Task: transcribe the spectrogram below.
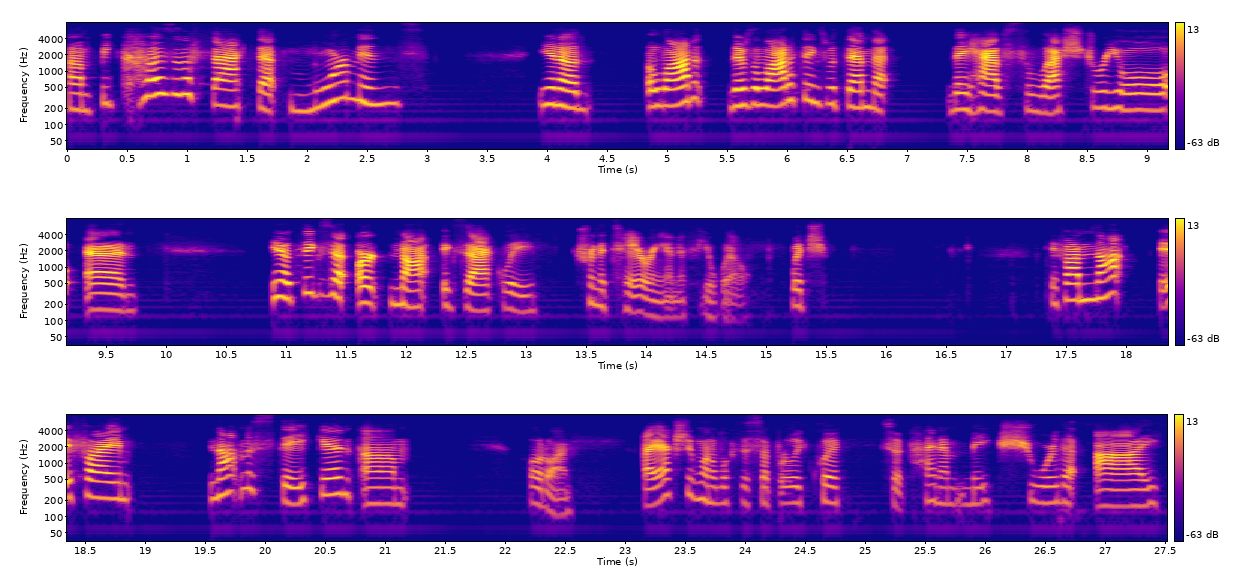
um, because of the fact that Mormons you know a lot of there's a lot of things with them that they have celestial and you know things that are not exactly trinitarian if you will which if I'm not if I'm not mistaken, um hold on. I actually want to look this up really quick to kind of make sure that I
